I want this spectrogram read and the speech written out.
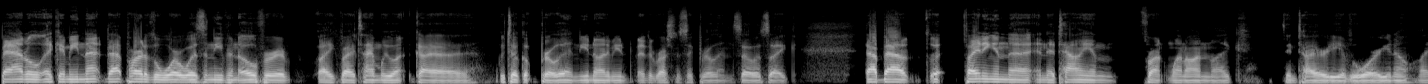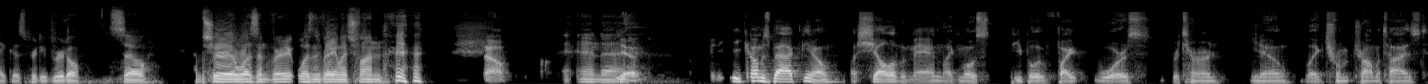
battle. Like I mean that that part of the war wasn't even over. Like by the time we went, got, uh, we took up Berlin. You know what I mean? The Russians took Berlin, so it's like that battle fighting in the in the Italian front went on like the entirety of the war. You know, like it was pretty brutal. So I'm sure it wasn't very wasn't very much fun. no, and uh, yeah, he comes back, you know, a shell of a man, like most people who fight wars return, you know, like tra- traumatized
